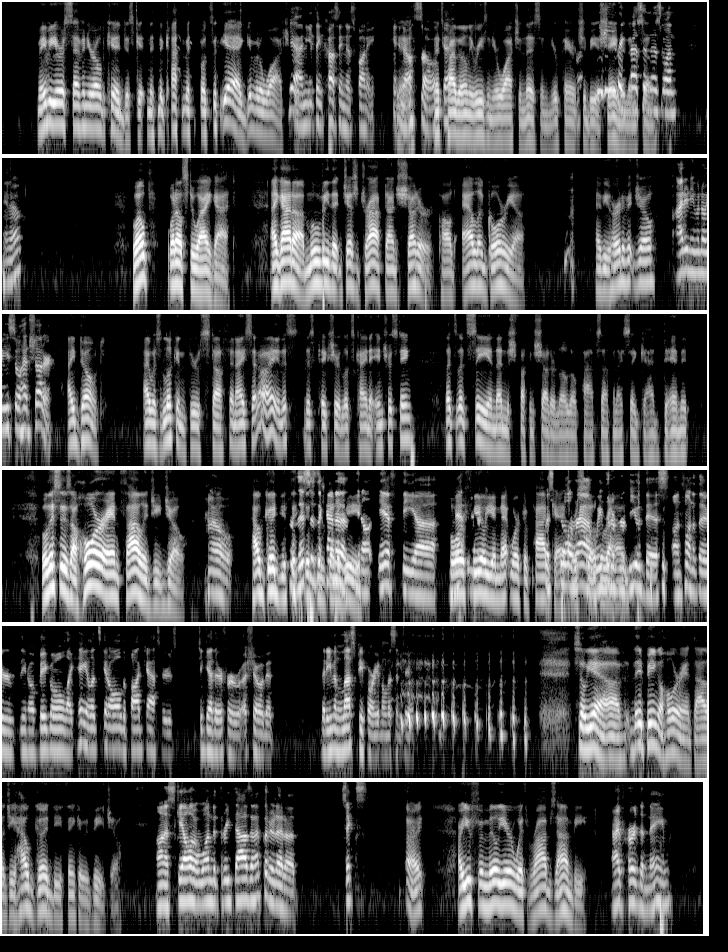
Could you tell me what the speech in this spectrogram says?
Maybe you're a seven year old kid just getting into comic books. yeah, give it a watch. Yeah, but and you think cussing is funny, you Yeah, know? So That's okay. probably the only reason you're watching this, and your parents should be ashamed of themselves. this one, you know? Well, what else do I got? I got a movie that just dropped on Shudder called Allegoria. Hmm. Have you heard of it, Joe? I didn't even know you still had Shudder. I don't. I was looking through stuff and I said, "Oh, hey, this this picture looks kind of interesting. Let's let's see." And then the sh- fucking Shudder logo pops up and I say, "God damn it." Well, this is a horror anthology, Joe. Oh, How good you so think this, is the kind of be? you know if the uh Horrorphilia network of was podcasts still around, still we would have reviewed this on one of their you know big old like, hey, let's get all the podcasters together for a show that that even less people are going to listen to. So yeah, uh, it being a horror anthology, how good do you think it would be, Joe? on a scale of one to three thousand, I put it at a six. All right. Are you familiar with Rob Zombie? I've heard the name.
